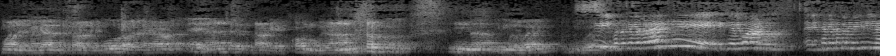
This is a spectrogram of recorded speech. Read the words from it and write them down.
Bueno, y me quedan tres horas de curro, desayunar, eh, la noche, claro, digo, como que ganando, y nada, y moi guai. Sí, porque a verdade é que, que, bueno, en certa medida,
